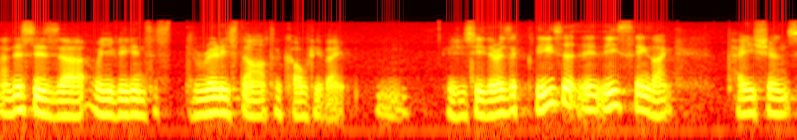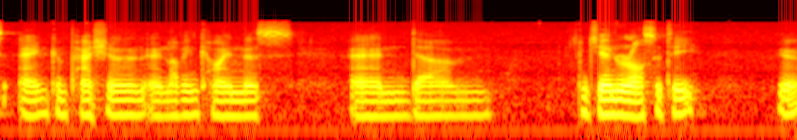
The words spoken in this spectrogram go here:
And this is uh, where you begin to, to, really start to cultivate. Because mm. you see, there is a, these are, these things like patience and compassion and loving kindness and um, generosity. Yeah,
